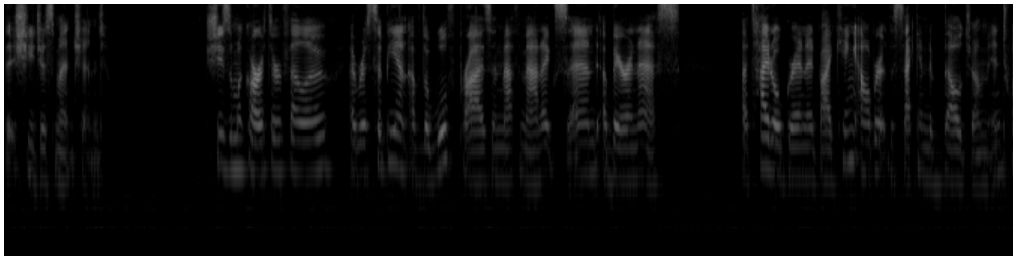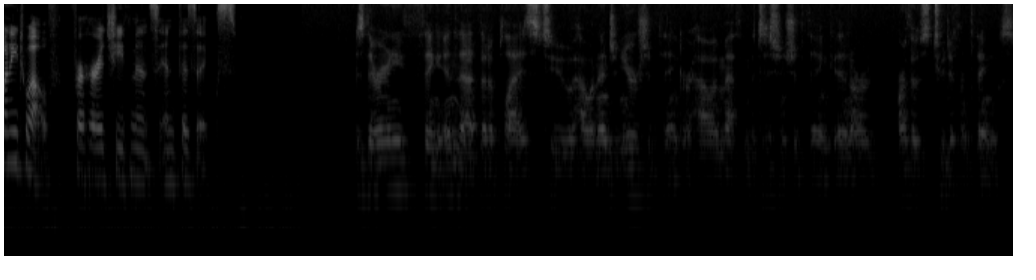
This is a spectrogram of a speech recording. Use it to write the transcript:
that she just mentioned. She's a MacArthur Fellow, a recipient of the Wolf Prize in Mathematics, and a Baroness, a title granted by King Albert II of Belgium in 2012 for her achievements in physics. Is there anything in that that applies to how an engineer should think or how a mathematician should think? And are, are those two different things?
